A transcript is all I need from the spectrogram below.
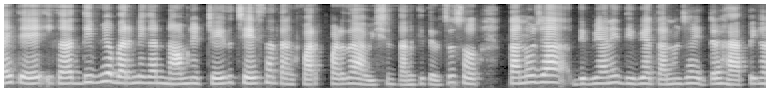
అయితే ఇక దివ్య భరణి గారిని నామినేట్ చేయదు చేసినా తనకు ఫరక్ పడదు ఆ విషయం తనకి తెలుసు. సో తనుజ దివ్యాని దివ్య తనుజ ఇద్దరు హ్యాపీగా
